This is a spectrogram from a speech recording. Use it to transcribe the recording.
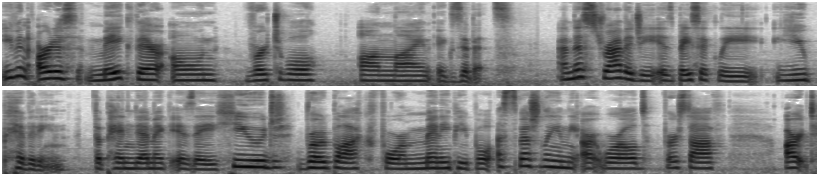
even artists make their own virtual online exhibits. And this strategy is basically you pivoting. The pandemic is a huge roadblock for many people, especially in the art world. First off, art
